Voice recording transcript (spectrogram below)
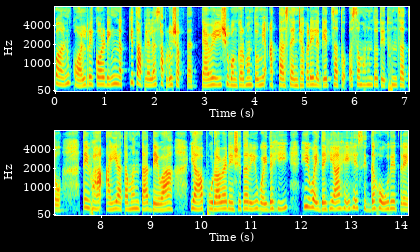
पण कॉल रेकॉर्डिंग नक्कीच आपल्याला सापडू शकतात. त्यावेळी शुभंकर म्हणतो मी आत्ता तास त्यांच्याकडे लगेच जातो असं म्हणून तो तेथून जातो. तेव्हा आई आता म्हणतात देवा या पुराव्यानेशी तरी वैदही ही वैदही आहे हे सिद्ध होऊ देत रे.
